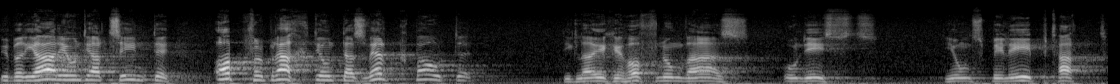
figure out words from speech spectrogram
über Jahre und Jahrzehnte Opfer brachte und das Werk baute. Die gleiche Hoffnung war's und ist's, die uns belebt hat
